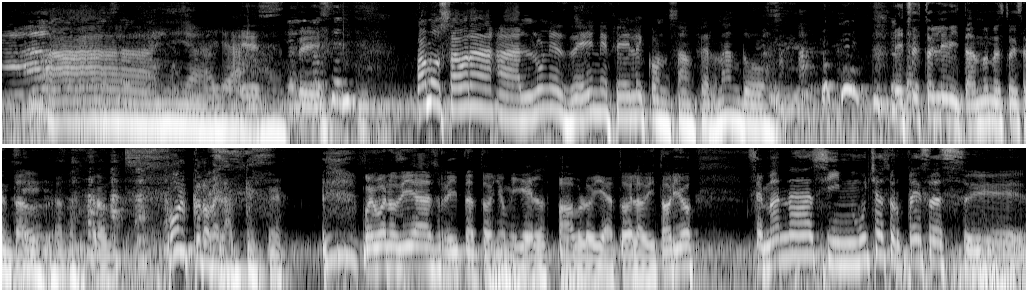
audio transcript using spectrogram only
Ay, ay, ay. Este, Vamos ahora al lunes de NFL con San Fernando. de hecho, estoy levitando, no estoy sentado. Pero- Pulcro Velázquez. Muy buenos días, Rita, Toño, Miguel, Pablo y a todo el auditorio. Semana sin muchas sorpresas. Eh,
